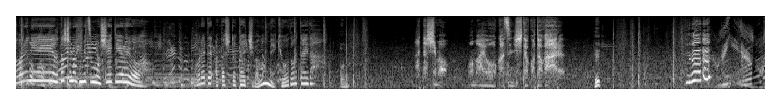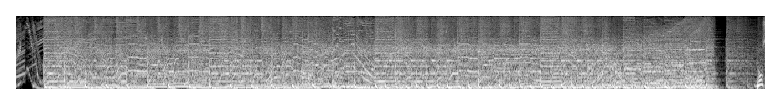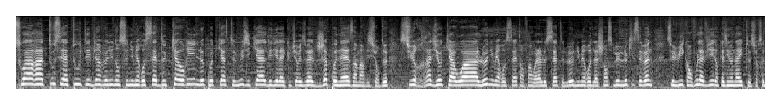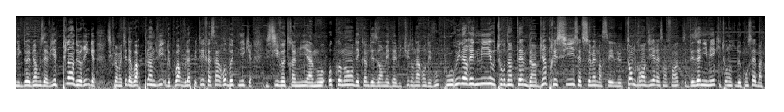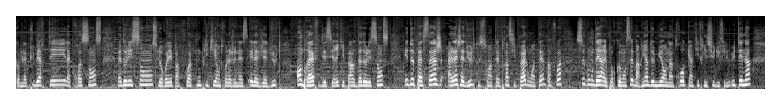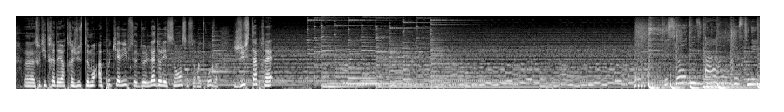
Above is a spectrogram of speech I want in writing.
代わりに私の秘密も教えてやるよ。これで私と太一は運命共同体だ。私もお前をおかずにしたことがある。え？Bonsoir à tous et à toutes et bienvenue dans ce numéro 7 de Kaorin, le podcast musical dédié à la culture visuelle japonaise, un mardi sur deux sur Radio Kawa, le numéro 7, enfin voilà le 7, le numéro de la chance, le Lucky 7, celui quand vous l'aviez dans Casino Night sur Sonic 2, et eh bien vous aviez plein de rings, ce qui permettait d'avoir plein de vie et de pouvoir vous la péter face à Robotnik. Ici votre ami Amo aux commandes et comme désormais d'habitude on a rendez-vous pour une heure et demie autour d'un thème ben, bien précis. Cette semaine ben, c'est le temps de grandir et sans fin des animés qui tournent autour de concepts ben, comme la puberté, la croissance, l'adolescence, le relais parfois compliqué entre la jeunesse et la vie adulte. En bref, des séries qui parlent d'adolescence et de passage à l'âge adulte, que ce soit un thème principal ou un thème parfois secondaire. Et pour commencer, ben, rien de mieux en intro qu'un titre issu du film Utena, euh, sous-titré d'ailleurs très justement Apocalypse de l'adolescence. On se retrouve juste après. に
